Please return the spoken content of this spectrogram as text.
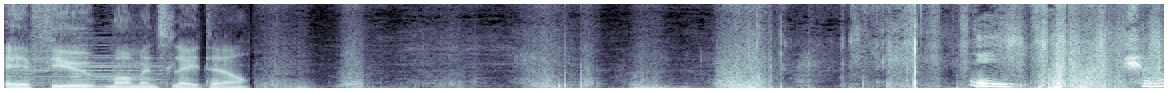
A few moments later. এই শোনো।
